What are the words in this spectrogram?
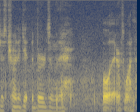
just trying to get the birds over there. Oh, there's one.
